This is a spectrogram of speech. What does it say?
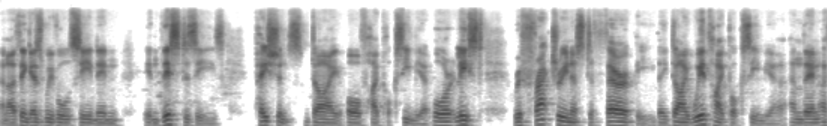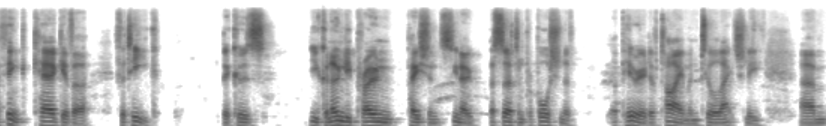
And I think as we've all seen in, in this disease, patients die of hypoxemia, or at least refractoriness to therapy. They die with hypoxemia. And then I think caregiver fatigue because you can only prone patients, you know, a certain proportion of a period of time until actually um,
